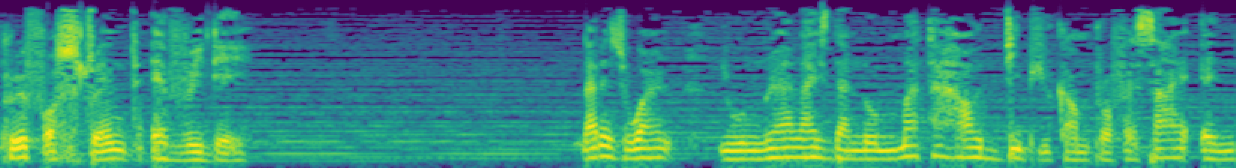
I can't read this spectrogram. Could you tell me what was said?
Pray for strength every day. That is why you will realize that no matter how deep you can prophesy and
